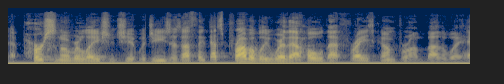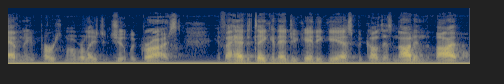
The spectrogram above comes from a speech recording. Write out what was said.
that personal relationship with Jesus. I think that's probably where that whole that phrase come from, by the way, having a personal relationship with Christ. If I had to take an educated guess, because it's not in the Bible.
